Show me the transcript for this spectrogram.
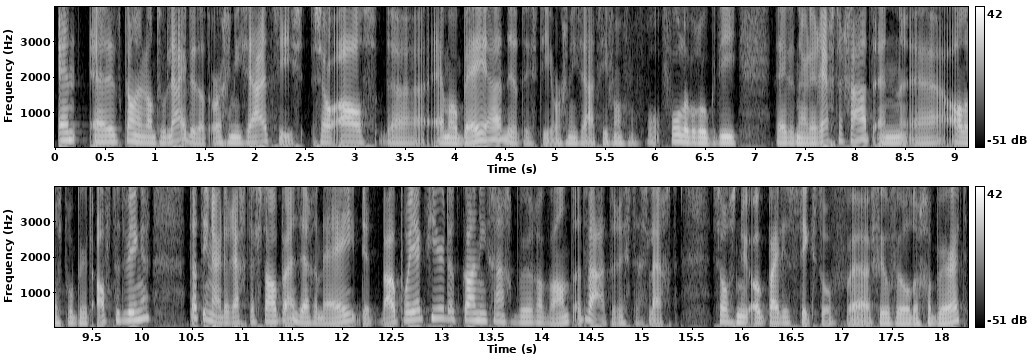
En uh, het kan er dan toe leiden dat organisaties zoals de MOB, hè, dat is die organisatie van Vollebroek, die deed het naar de rechter gaat en uh, alles probeert af te dwingen, dat die naar de rechter stappen en zeggen: nee, dit bouwproject hier, dat kan niet gaan gebeuren, want het water is te slecht. Zoals nu ook bij de stikstof uh, veelvuldig gebeurt.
